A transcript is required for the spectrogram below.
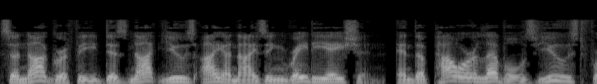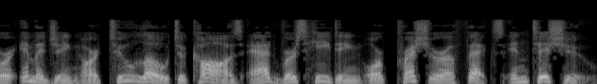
Sonography does not use ionizing radiation, and the power levels used for imaging are too low to cause adverse heating or pressure effects in tissue.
